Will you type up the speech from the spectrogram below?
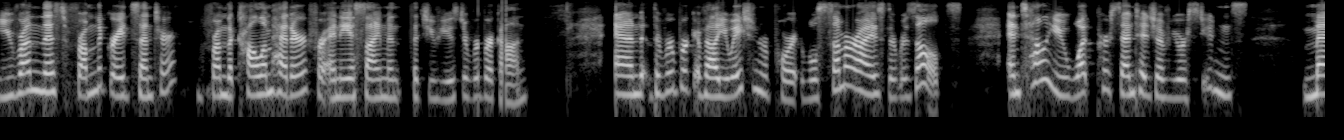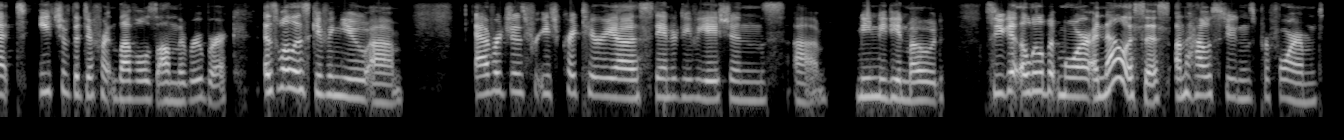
You run this from the Grade Center, from the column header for any assignment that you've used a rubric on. And the rubric evaluation report will summarize the results and tell you what percentage of your students met each of the different levels on the rubric, as well as giving you um, averages for each criteria, standard deviations, um, mean, median, mode. So you get a little bit more analysis on how students performed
